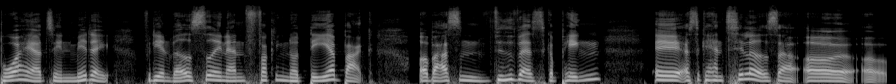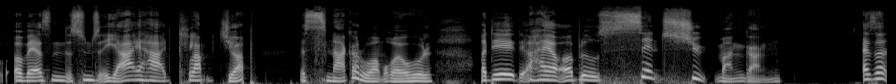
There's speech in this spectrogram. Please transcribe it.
bor her til en middag, fordi han hvad, sidder i en eller anden fucking Nordea-bank, og bare sådan hvidvasker penge, Øh, og så kan han tillade sig at, at, at være sådan, synes, at jeg har et klamt job. Hvad snakker du om, røvhul? Og det har jeg oplevet sindssygt mange gange. Altså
